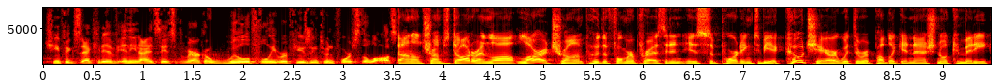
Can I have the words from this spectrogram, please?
chief executive in the United States of America willfully refusing to enforce the laws. Donald Trump's daughter in law, Lara Trump, who the former president is supporting to be a co chair with the Republican National Committee,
